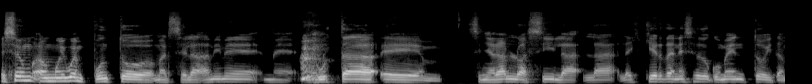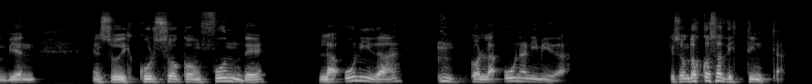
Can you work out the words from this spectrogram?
Ese es un, muy buen punto, Marcela. A mí me, gusta eh, señalarlo así. La izquierda en ese documento y también en su discurso confunde la unidad con la unanimidad, que son dos cosas distintas.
